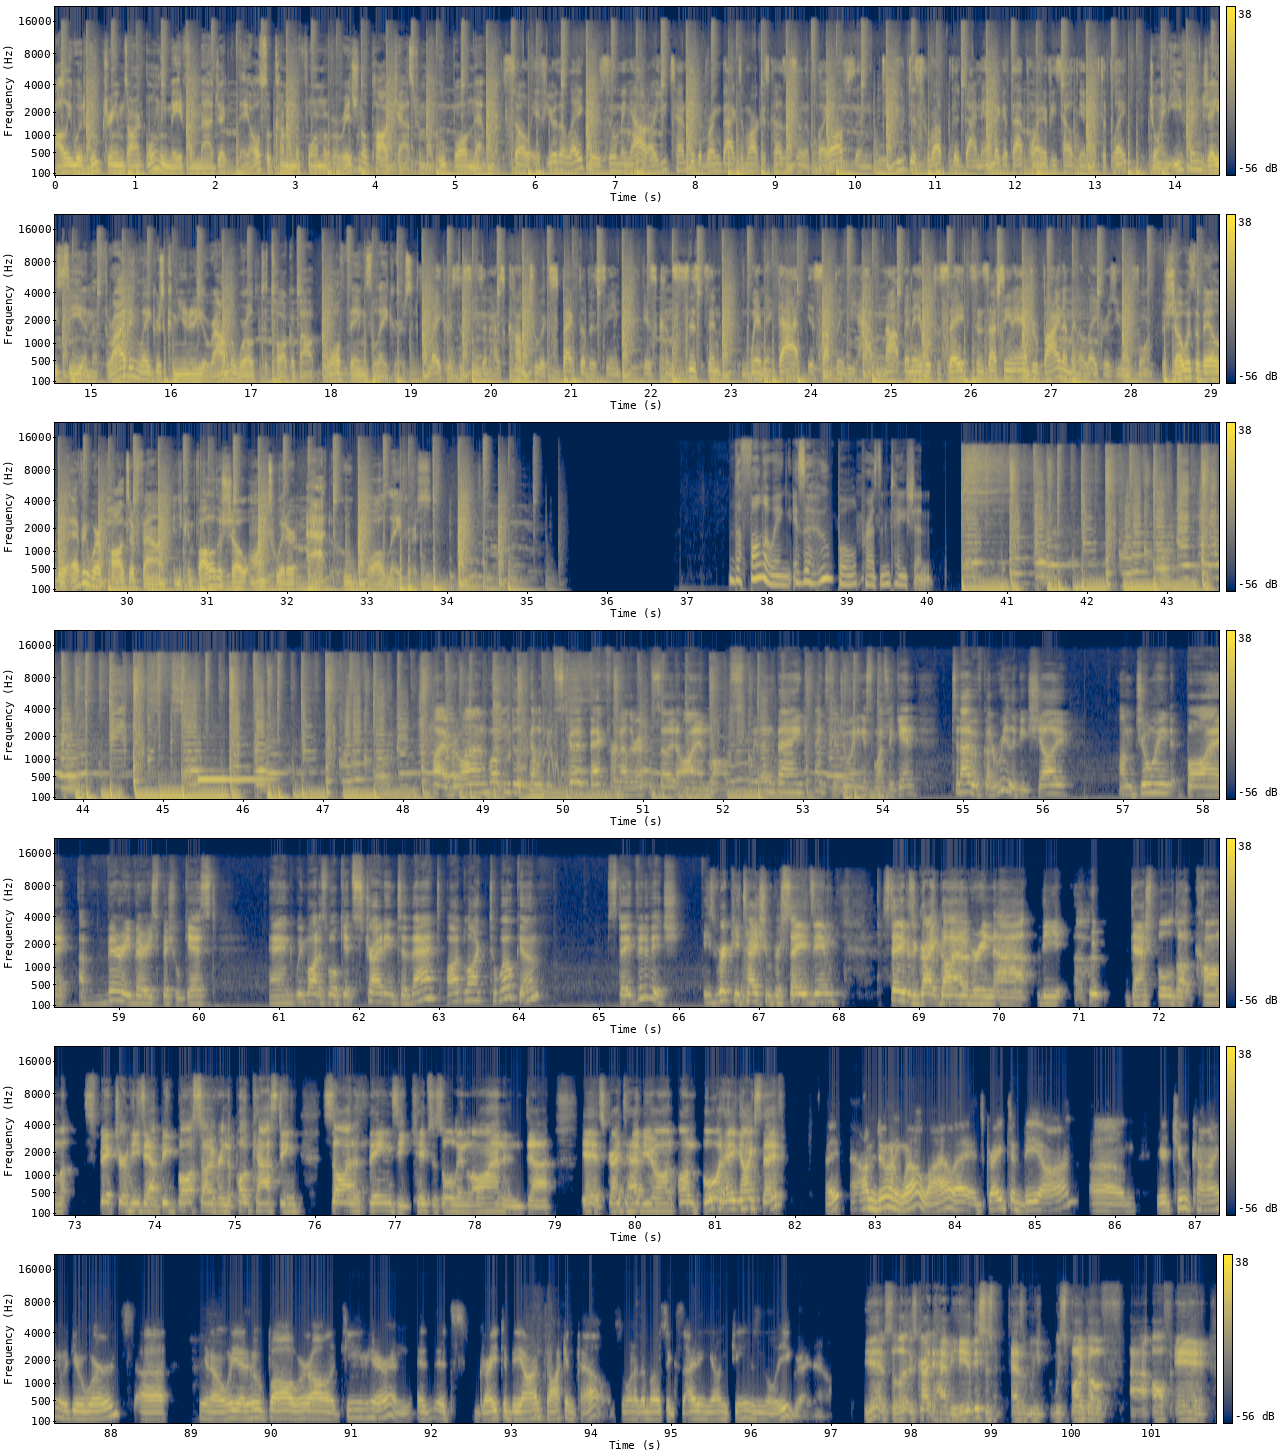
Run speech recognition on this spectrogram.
Hollywood Hoop Dreams aren't only made from magic, they also come in the form of original podcasts from the Hoop Ball Network. So if you're the Lakers zooming out, are you tempted to bring back DeMarcus Cousins in the playoffs? And do you disrupt the dynamic at that point if he's healthy enough to play? Join Ethan, JC, and the thriving Lakers community around the world to talk about all things Lakers. The Lakers this season has come to expect of this team is consistent winning. That is something we have not been able to say since I've seen Andrew Bynum in a Lakers uniform. The show is available everywhere pods are found, and you can follow the show on Twitter at HoopBallLakers. The following is a Hoop Ball presentation. Hi everyone, welcome to the Pelican Scoop, back for another episode. I am Lyle Swithenbank. Thanks for joining us once again. Today we've got a really big show. I'm joined by a very, very special guest, and we might as well get straight into that. I'd like to welcome Steve Vidovich. His reputation precedes him. Steve is a great guy over in uh, the hoop-ball.com spectrum. He's our big boss over in the podcasting side of things. He keeps us all in line, and uh, yeah, it's great to have you on on board. How you going, Steve? Hey, I'm doing well, Lyle. It's great to be on. Um, you're too kind with your words. Uh, you know, we at Hoop Ball, we're all a team here, and it, it's great to be on talking Pels, one of the most exciting young teams in the league right now. Yeah, absolutely. It's great to have you here. This is, as we, we spoke of uh, off air,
